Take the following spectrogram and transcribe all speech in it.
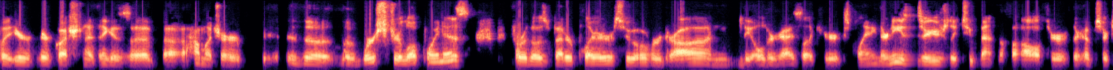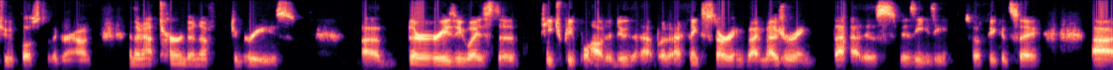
But your your question, I think, is uh, uh, how much are the the worse your low point is for those better players who overdraw and the older guys, like you're explaining, their knees are usually too bent in the follow through, their hips are too close to the ground, and they're not turned enough degrees. Uh, there are easy ways to teach people how to do that, but I think starting by measuring that is is easy. So if you could say, uh,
